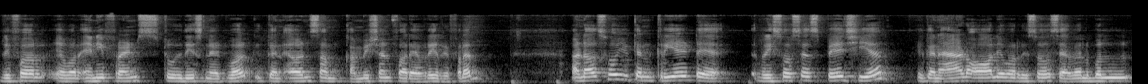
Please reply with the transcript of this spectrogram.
refer your any friends to this network. You can earn some commission for every referral. And also you can create a resources page here. You can add all your resource available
